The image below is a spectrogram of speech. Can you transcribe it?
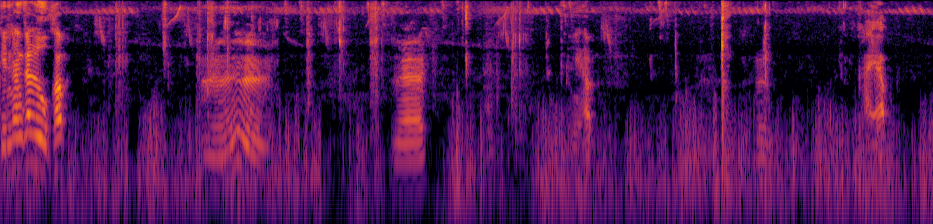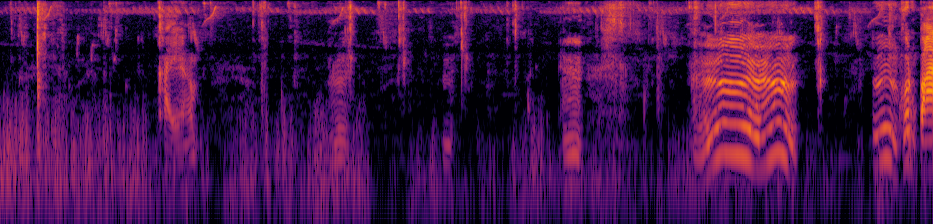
กินทั้งกระดูกครับ อืมนี่ครับไข่ครับ ไข่นะครับ อืมอืมอืม คนป่า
